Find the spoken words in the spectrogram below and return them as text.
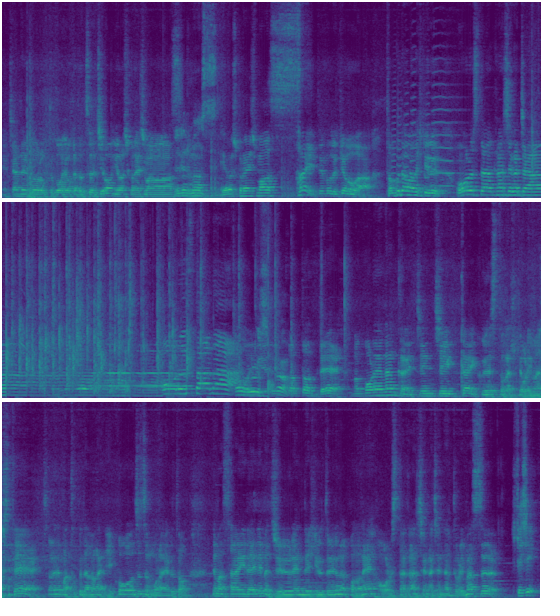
えチャンネル登録と高評価と通知オンよろしくお願いします。お願いしますよろしくお願いしますはい、ということで今日は、徳玉で弾けるオールスター感謝ガチャとスターいうことで、まあ、これなんか1日1回クエストが来ておりましてそれでまあ特玉が2個ずつもらえると。で、まあ、最大でまあ10連できるというのがこのねオールスター感謝ガチャになっております。火消し。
